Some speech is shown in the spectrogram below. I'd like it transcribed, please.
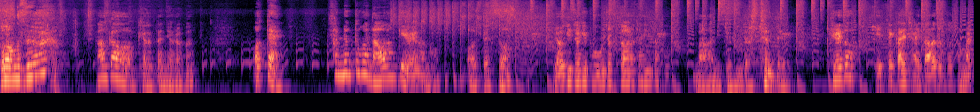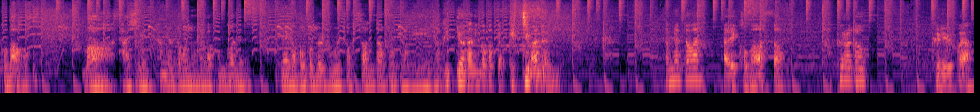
동술 반가워 캐럿단 여러분. 어때? 3년 동안 나와 함께 여행한 거 어땠어? 여기저기 보물 접수하러 다닌다고 많이 좀 힘들었을 텐데. 그래도 이때까지 잘 따라줘서 정말 고마워. 뭐 사실 3년 동안 너네가 본 거는 내가 모법을 보물 접수한다고 여기저기 뛰어다닌 거밖에 없겠지만은. 3년 동안 다들 고마웠어. 앞으로도 그리울 거야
